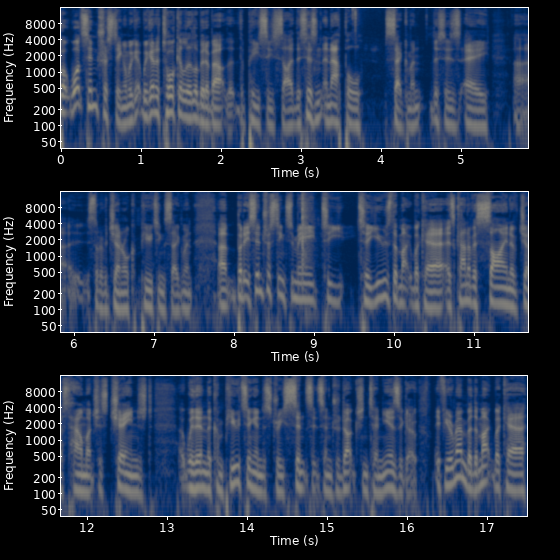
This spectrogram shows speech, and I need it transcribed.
But what's interesting, and we're going to talk a little bit about the, PC side. This isn't an Apple segment. This is a uh, sort of a general computing segment. Um, but it's interesting to me to to use the MacBook Air as kind of a sign of just how much has changed within the computing industry since its introduction 10 years ago. If you remember, the MacBook Air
